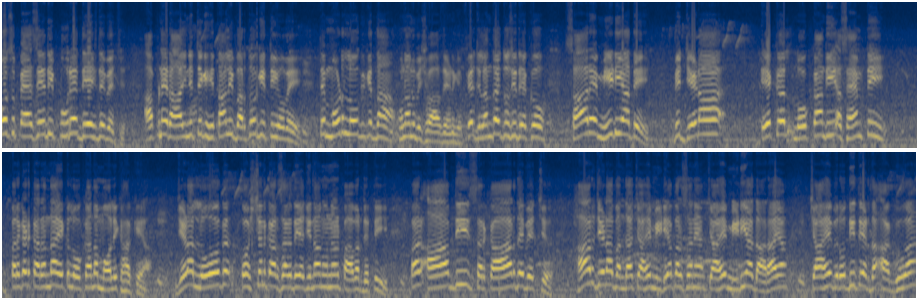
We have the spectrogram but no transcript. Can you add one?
ਉਸ ਪੈਸੇ ਦੀ ਪੂਰੇ ਦੇਸ਼ ਦੇ ਵਿੱਚ ਆਪਣੇ ਰਾਜਨੀਤਿਕ ਹਿੱਤਾਂ ਲਈ ਵਰਤੋਂ ਕੀਤੀ ਹੋਵੇ ਤੇ ਮੁੜ ਲੋਕ ਕਿਦਾਂ ਉਹਨਾਂ ਨੂੰ ਵਿਸ਼ਵਾਸ ਦੇਣਗੇ? ਫਿਰ ਜਲੰਧਰ 'ਚ ਤੁਸੀਂ ਦੇਖੋ, ਸਾਰੇ ਮੀਡੀਆ ਤੇ ਵੀ ਜਿਹੜਾ ਇੱਕ ਲੋਕਾਂ ਦੀ ਅਸਹਿਮਤੀ ਪ੍ਰਗਟ ਕਰਨ ਦਾ ਇੱਕ ਲੋਕਾਂ ਦਾ ਮੌਲਿਕ ਹੱਕ ਆ। ਜਿਹੜਾ ਲੋਕ ਕੁਐਸਚਨ ਕਰ ਸਕਦੇ ਆ, ਜਿਨ੍ਹਾਂ ਨੂੰ ਉਹਨਾਂ ਨੇ ਪਾਵਰ ਦਿੱਤੀ। ਪਰ ਆਪ ਦੀ ਸਰਕਾਰ ਦੇ ਵਿੱਚ ਹਰ ਜਿਹੜਾ ਬੰਦਾ, ਚਾਹੇ ਮੀਡੀਆ ਪਰਸਨ ਆ, ਚਾਹੇ ਮੀਡੀਆ ਅਦਾਰਾ ਆ, ਚਾਹੇ ਵਿਰੋਧੀ ਧਿਰ ਦਾ ਆਗੂ ਆ,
